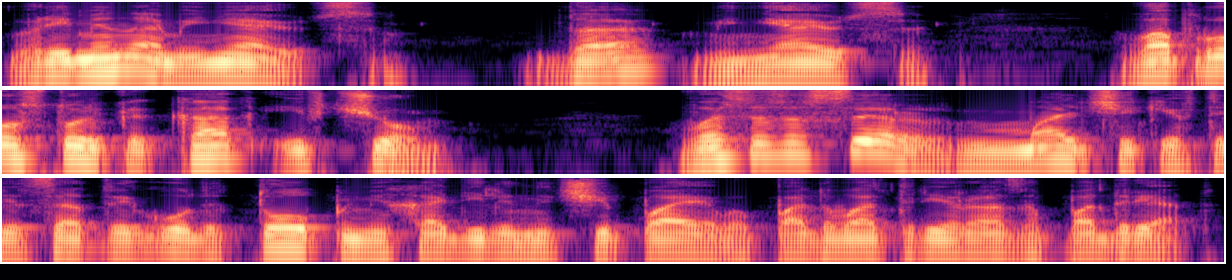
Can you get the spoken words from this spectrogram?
времена меняются. Да, меняются. Вопрос только как и в чем. В СССР мальчики в 30-е годы толпами ходили на Чапаева по два-три раза подряд.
